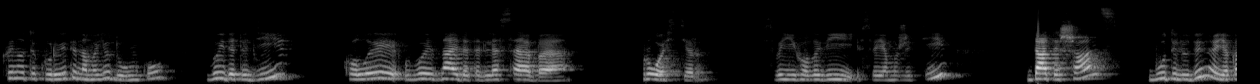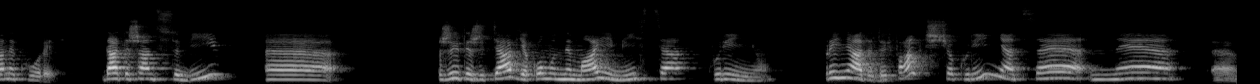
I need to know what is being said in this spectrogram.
кинути курити, на мою думку, вийде тоді, коли ви знайдете для себе простір в своїй голові і в своєму житті, дати шанс бути людиною, яка не курить, дати шанс собі е, жити життя, в якому немає місця курінню. Прийняти той факт, що куріння це не, е,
